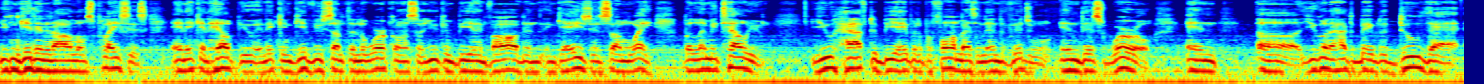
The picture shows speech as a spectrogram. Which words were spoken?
You can get it in all those places and it can help you and it can give you something to work on so you can be involved and engaged in some way. But let me tell you, you have to be able to perform as an individual in this world. And uh, you're going to have to be able to do that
